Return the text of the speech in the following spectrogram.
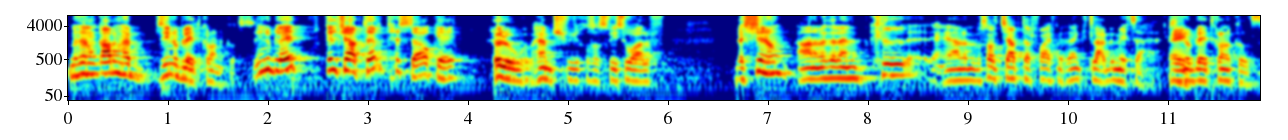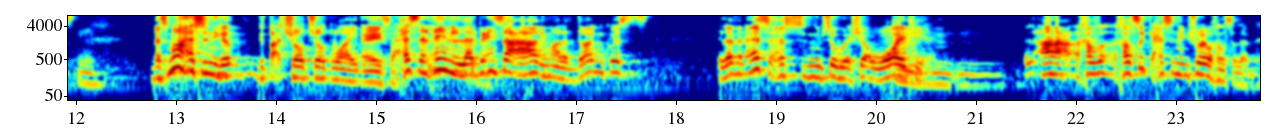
مثلا نقارنها ب Xenoblade Chronicles. Xenoblade كل chapter تحسه أوكي حلو همش في قصص في سوالف. بس شنو؟ أنا مثلا كل يعني أنا لما وصلت chapter 5 مثلا كنت لاعب 100 ساعة. Xenoblade Chronicles. بس ما أحس إني قط- قطعت شوط شوط وايد. أي صح. أحس الحين ال 40 ساعة هذه مالت Dragon Quest 11 S أحس إني مسوي أشياء وايد فيها. أنا أخلصك أحس إني شوي بخلص اللعبة.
